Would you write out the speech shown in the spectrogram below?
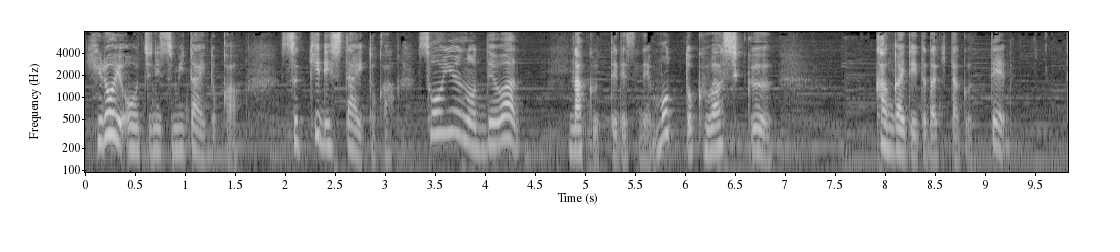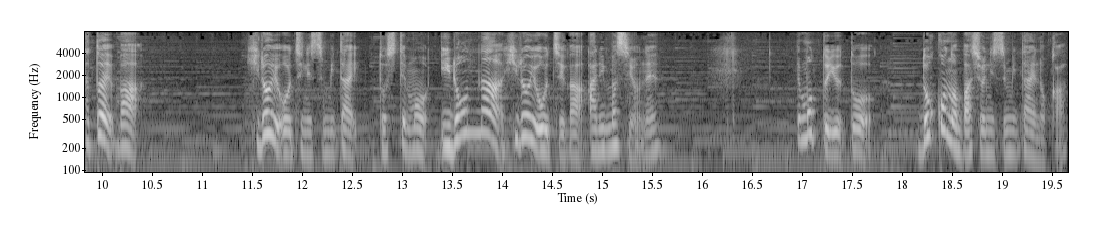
広いお家に住みたいとかすっきりしたいとかそういうのではなくってですねもっと詳しく考えていただきたくって例えば広いお家に住みたいとしてもいろんな広いお家がありますよね。でもっと言うとどこの場所に住みたいのか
